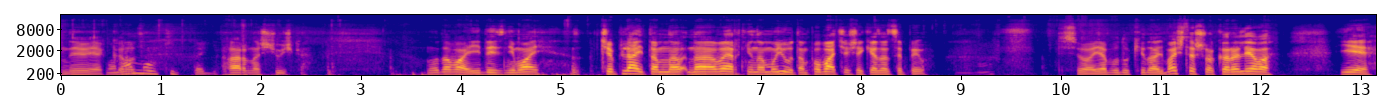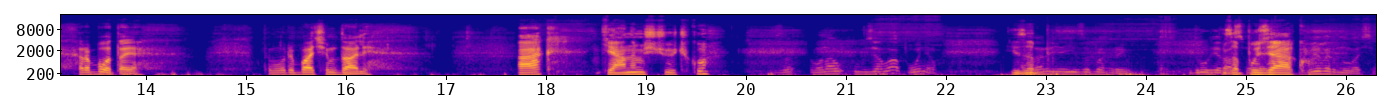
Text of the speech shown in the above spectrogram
Диви, як Вона круто. мовчить тоді. Гарна щучка. Ну давай, іди знімай. Чепляй там на, на верхню, на мою, там побачиш, як я зацепив. Все, я буду кидати. Бачите, що королева є, працює. Тому рибачимо далі. Так, тянем щучку. Вона взяла, поняв. І за, я її забагрив. Другий за пузяку. вивернулася.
